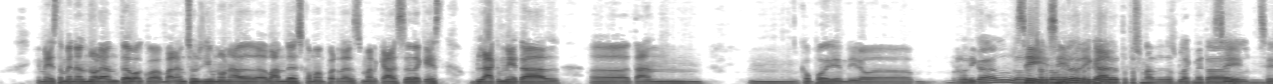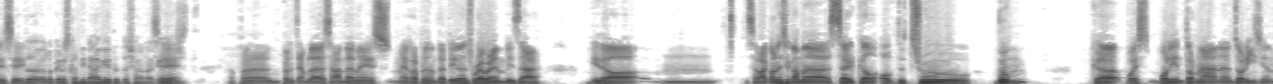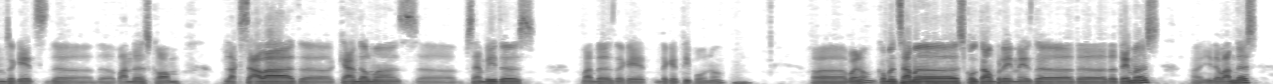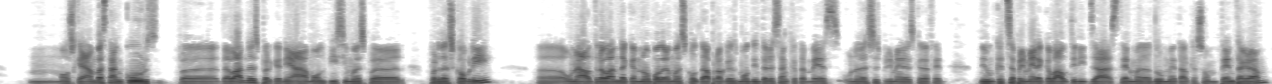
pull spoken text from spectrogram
I més també en el 90, quan van sorgir una onada de bandes com per desmarcar-se d'aquest black metal eh, tan... Mm, com podríem dir-ho? Eh, Radical, en Sí, certa sí, manera, perquè radical. era tota sonada del black metal Sí, sí, sí. de lo que era Escandinàvia i tot això, no? Sí. Aquest... per, per exemple, la banda més, més representativa és Reverend Bizarre i de, mm, se va conèixer com a Circle of the True Doom que pues, volien tornar als orígens aquests de, de bandes com Black Sabbath, uh, Candlemas, uh, Sam Beatles, bandes d'aquest tipus, no? Uh, bueno, començam a escoltar un parell més de, de, de temes uh, i de bandes Mm, mos quedam bastant curts per, de bandes perquè n'hi ha moltíssimes per, per descobrir uh, una altra banda que no podrem escoltar però que és molt interessant que també és una de les primeres que de fet diuen que és la primera que va utilitzar el terme de Doom Metal que són Pentagram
